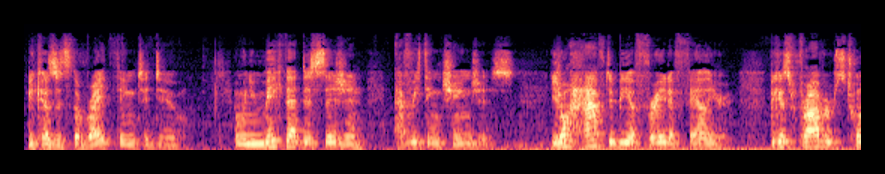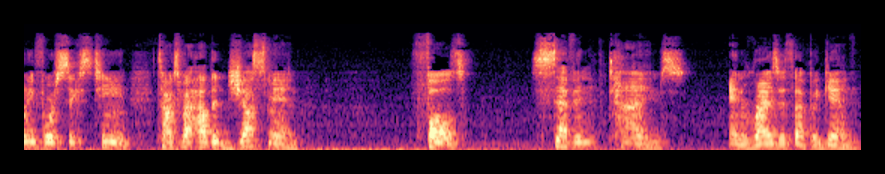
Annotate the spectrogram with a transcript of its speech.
because it's the right thing to do. And when you make that decision, everything changes. You don't have to be afraid of failure. Because Proverbs 24 16 talks about how the just man falls seven times and riseth up again.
